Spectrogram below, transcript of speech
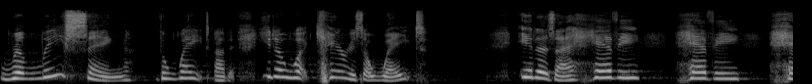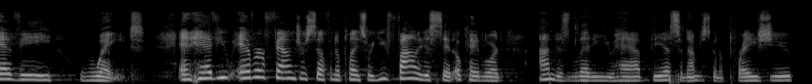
Releasing the weight of it. You know what? Care is a weight, it is a heavy, heavy, heavy weight. And have you ever found yourself in a place where you finally just said, okay, Lord, I'm just letting you have this and I'm just going to praise you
